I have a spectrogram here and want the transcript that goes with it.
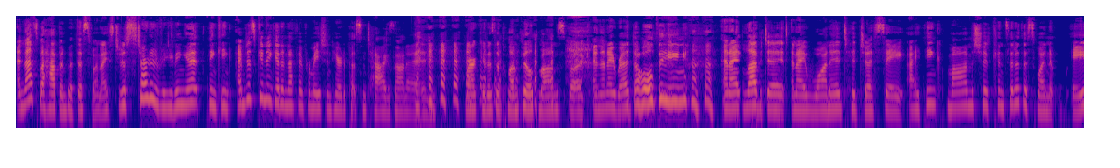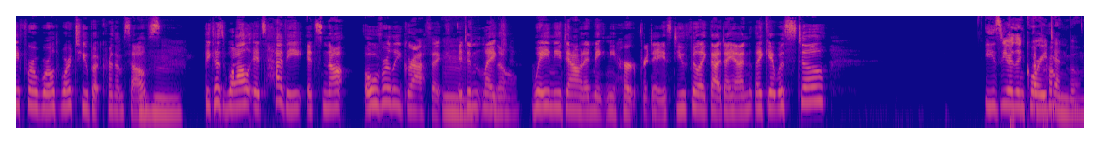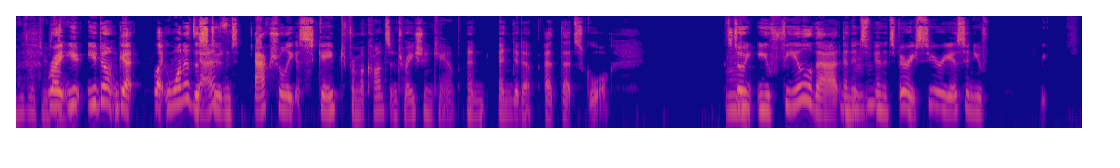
And that's what happened with this one. I just started reading it thinking, I'm just going to get enough information here to put some tags on it and mark it as a Plumfield Mom's book. And then I read the whole thing and I loved it. And I wanted to just say, I think moms should consider this one A for a World War II book for themselves. Mm-hmm. Because while it's heavy, it's not overly graphic. Mm, it didn't like no. weigh me down and make me hurt for days. Do you feel like that, Diane? Like it was still easier than Corrie pro- ten Boom, is what you're right. saying. Right. You you don't get like one of the yes. students actually escaped from a concentration camp and ended up at that school. Mm. So you feel that and mm-hmm. it's and it's very serious and you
